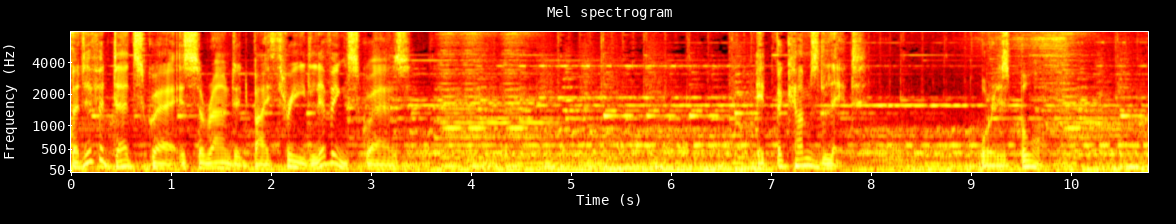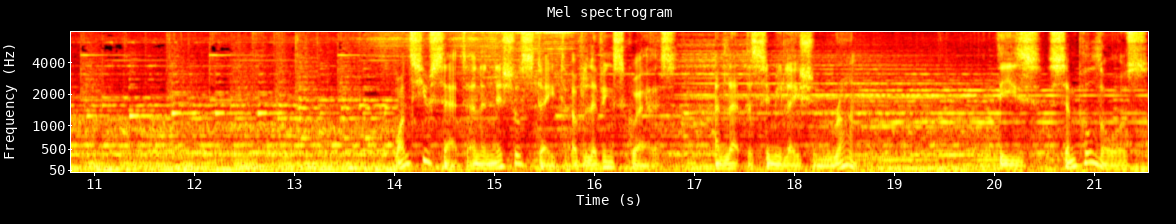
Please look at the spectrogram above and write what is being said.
But if a dead square is surrounded by three living squares, it becomes lit or is born. Once you set an initial state of living squares and let the simulation run, these simple laws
